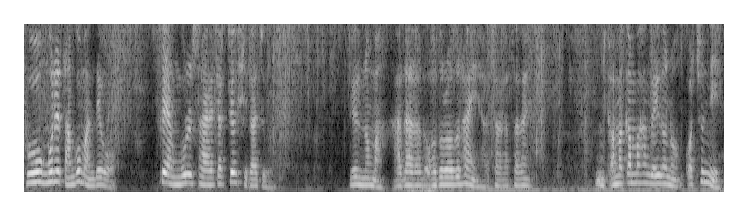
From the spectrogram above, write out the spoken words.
푹 물에 담그면 안 되고 그냥 물 살짝 적셔가지고. 이런 놈아 아다다다 오돌오돌하니 아삭아삭하니. 음, 까막까막한 거 이거는 고추잎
